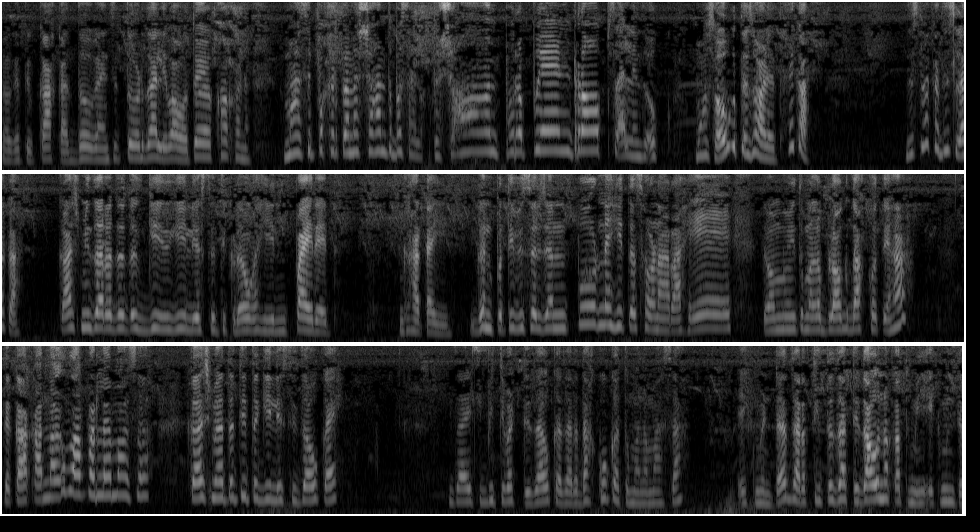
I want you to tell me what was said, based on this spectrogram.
बघा ते काका दोघांची तोड झाली. बाबा तो काकानं मासे पकडताना शांत बसायला लागतं शांत पुरा पेन ड्रॉप सायलेन्स मासा उगते झाळ्यात हे का? दिसला का? दिसला का? काश मी जरा जर गे- गेली असते तिकडे. बघा ही पायऱ्या आहेत. घाट आहे गणपती विसर्जन पूर्ण हितच होणार आहे. तेव्हा मी तुम्हाला ब्लॉग दाखवते हा. त्या काकांना सापडलाय मासा. काश मी आता तिथं गेली असती जाऊ काय? जायची भीती वाटते जाऊ का? जरा दाखवू का तुम्हाला मासा? एक मिनिट जरा तिथं जाते जाऊ नका तुम्ही. एक मिनिट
